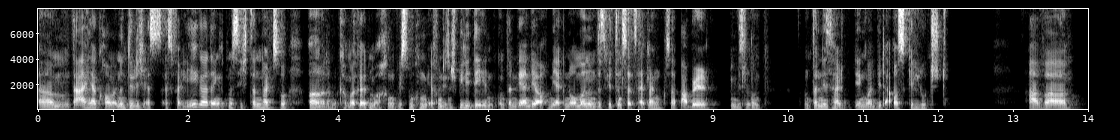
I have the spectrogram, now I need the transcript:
ähm, daher kommen. Natürlich als, als Verleger denkt man sich dann halt so, ah, damit kann man Geld machen, wir suchen mehr von diesen Spielideen und dann werden die auch mehr genommen und das wird dann so eine Zeit lang so ein Bubble ein bisschen und, und dann ist halt irgendwann wieder ausgelutscht. Aber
